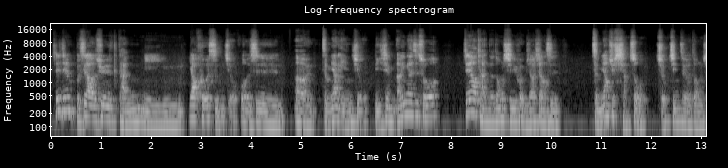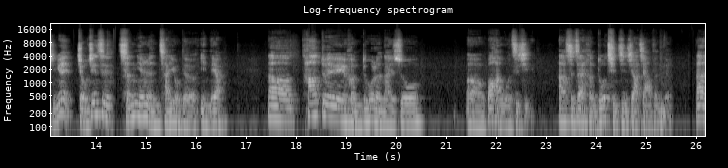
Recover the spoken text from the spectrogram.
其实今天不是要去谈你要喝什么酒，或者是呃怎么样饮酒理性，而、应该是说今天要谈的东西会比较像是怎么样去享受酒精这个东西，因为酒精是成年人才有的饮料，那他对很多人来说，呃，包含我自己，他是在很多情境下加分的。那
